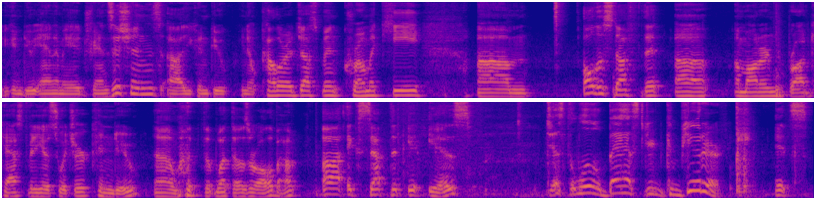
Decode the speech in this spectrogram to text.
You can do animated transitions. Uh, you can do you know color adjustment, chroma key, um, all the stuff that uh, a modern broadcast video switcher can do. Uh, what, the, what those are all about. Uh, except that it is just a little bastard computer. It's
